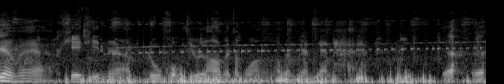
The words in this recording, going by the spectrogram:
ชื่อไหมเคทินเนี่ยดูผมอยู่รอบไม่ต้องห่วงเขาเป็นเพื่อนกันฮะเออเออ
